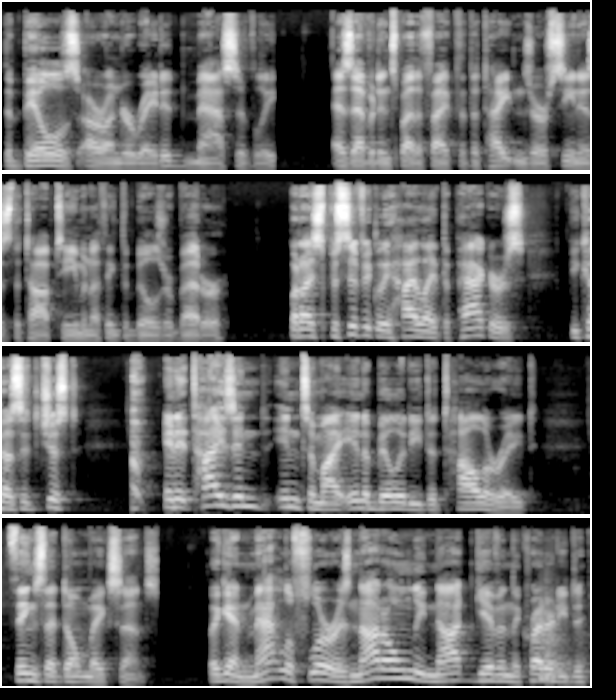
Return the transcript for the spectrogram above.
The Bills are underrated massively, as evidenced by the fact that the Titans are seen as the top team, and I think the Bills are better. But I specifically highlight the Packers because it's just, and it ties in, into my inability to tolerate things that don't make sense. Again, Matt LaFleur is not only not given the credit he did,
